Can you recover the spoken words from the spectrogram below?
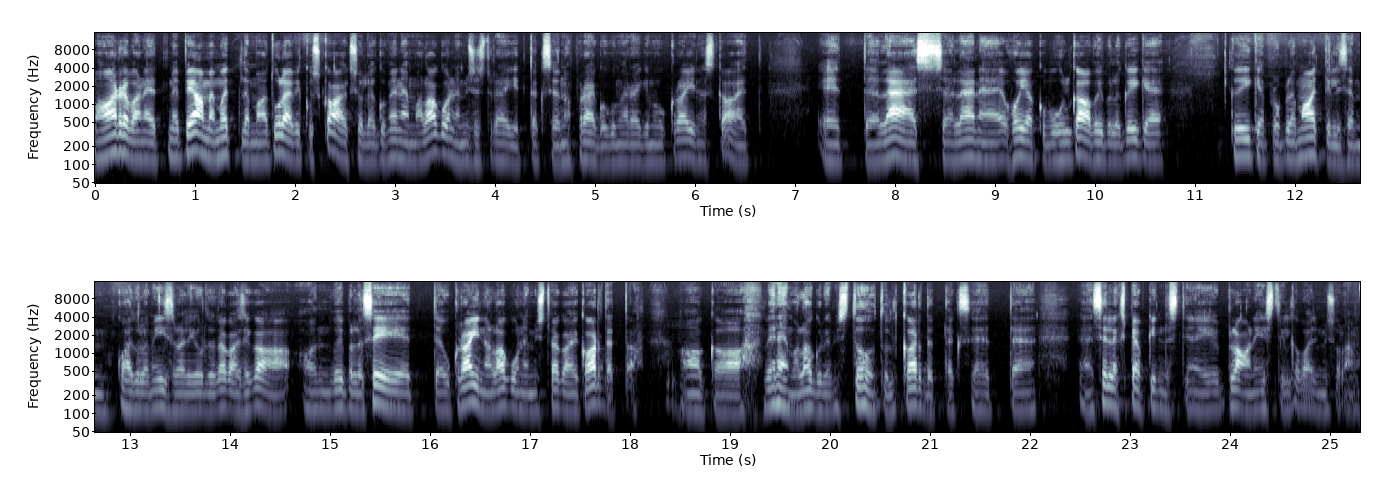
ma arvan, et me peame mõtlema tulevikus ka, eks ole, kui Venemaa lagunemisest räägitakse, noh, praegu, kui me räägime Ukrainast ka, et, et lääs, lääne hoiaku puhul ka võib-olla kõige kõige problemaatilisem, kohe tuleme Iisraeli juurde tagasi ka, on võib-olla see, et Ukraina lagunemist väga ei kardeta, aga Venemaa lagunemist tohutult kardetakse, et eh, selleks peab kindlasti plaan Eestil ka valmis olema.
